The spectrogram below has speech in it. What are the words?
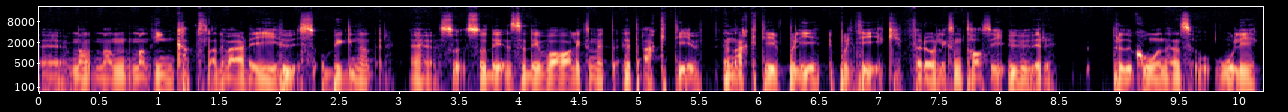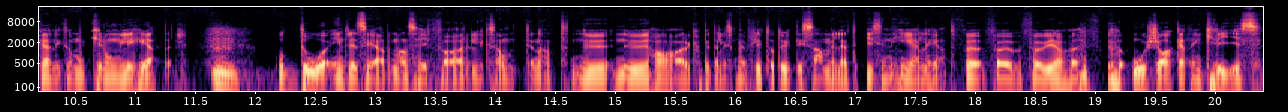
Eh, Man, man, man inkapslade värde i hus och byggnader. Eh, Så, så, det, så det var liksom ett, ett aktivt, en aktiv poli, politik för att liksom ta sig ur produktionens olika liksom krångligheter. Och då intresserade man sig för liksom, den att nu, nu har kapitalismen flyttat ut i samhället i sin helhet. För, för, för vi har orsakat en kris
